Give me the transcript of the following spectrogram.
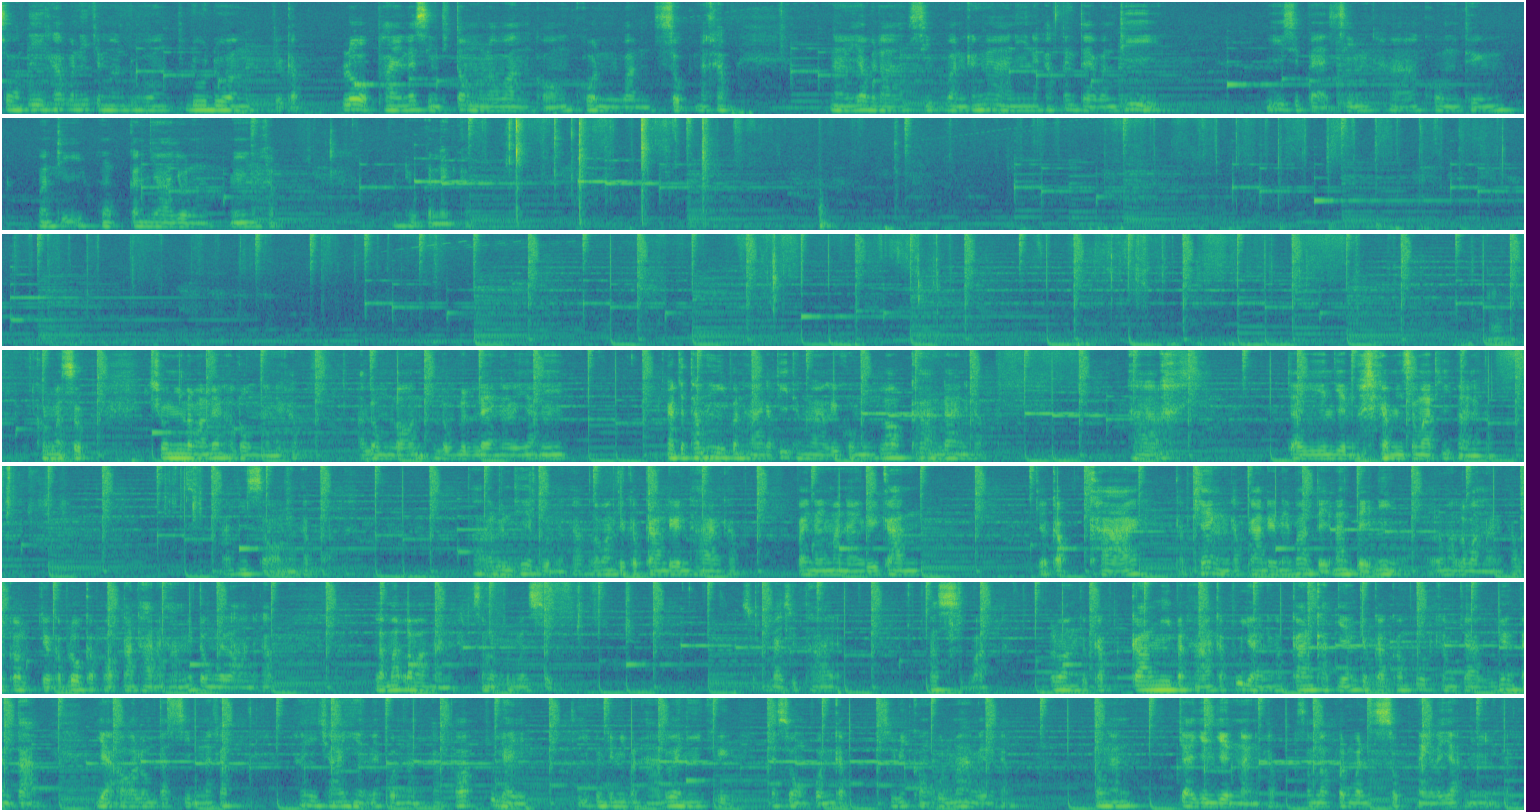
สวัสดีครับวันนี้จะมาดวงดูดวงเกี่ยวกับโรคภัยและสิ่งที่ต้องระวังของคนวันศุกร์นะครับ ในระยะเวลา 10 วันข้างหน้านี้นะครับ ตั้งแต่วันที่ 28 สิงหาคมถึงวันที่ 6 กันยายนนี้นะครับมาดูกันเลยครับ ควันศุกร์ช่วงนี้เรามาเรื่องอารมณ์หน่อยนะครับ อารมณ์ร้อนอารมณ์รุนแรงในระยะนี้ อาจจะทำให้มีปัญหากับที่ทำงานหรือคนรอบข้างได้นะครับใจเย็นๆนะครับมีสมาธิหน่อยนะครับใบที่สองนะครับพระอรุณเทพบุตรนะครับ ระวังเกี่ยวกับการเดินทางครับ ไปไหนมาไหนหรือการ เกี่ยวกับขากับแข้งครับการเดินในบ้านเตะนั่นเตะนี่ระมัดระวังหน่อยนะครับแล้วก็เกี่ยวกับโรคกระเพาะการทานอาหารไม่ตรงเวลานะครับระมัดระวังหน่อยนะครับสำหรับคนวันศุกร์สุดใบสุดท้ายพระศิวะระวังเกี่ยวกับการมีปัญหากับผู้ใหญ่นะครับ การขัดแย้งเกี่ยวกับคำพูดคำจาหรือเรื่องต่างๆ อย่าเอาอารมณ์ตัดสินนะครับ ให้ใช้เหตุและผลหน่อยครับ เพราะผู้ใหญ่ที่คุณจะมีปัญหาด้วยนี้คือจะส่งผลกับ ชีวิตของคุณมากเลยนะครับ เพราะงั้นใจเย็นๆหน่อยนะครับสำหรับคนวันศุกร์ในระยะนี้นะครับ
